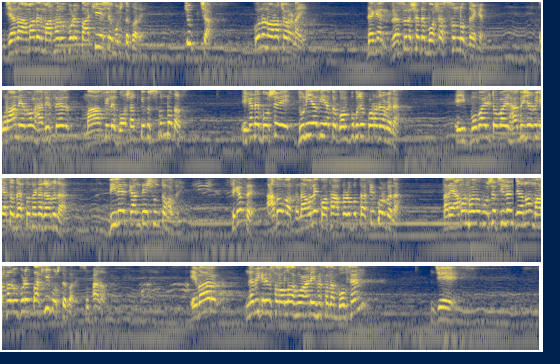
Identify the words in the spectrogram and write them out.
যেন আমাদের মাথার উপরে পাখি এসে বসতে পারে। চুপচাপ, কোনো নড়াচড়া নাই। দেখেন, রাসূলের সাথে বসার সুন্নত দেখেন। কোরআন এবং হাদিসের মাহফিলে বসার কিন্তু সুন্নত আছে। এখানে বসে দুনিয়াবি এত গল্প গুজব করা যাবে না। এই মোবাইল টোবাইল হাবি জাবি নিয়ে এত ব্যস্ত থাকা যাবে না। দিলের কান দিয়ে শুনতে হবে। ঠিক আছে? আদব আছে, না হলে কথা আপনার উপর তাসির করবে না। তারা এমন ভাবে বসেছিলেন যেন মাথার উপরে পাখি বসতে পারে। সুফান এবার নবী করিম সাল আলী হাসাল্লাম বলছেন যে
